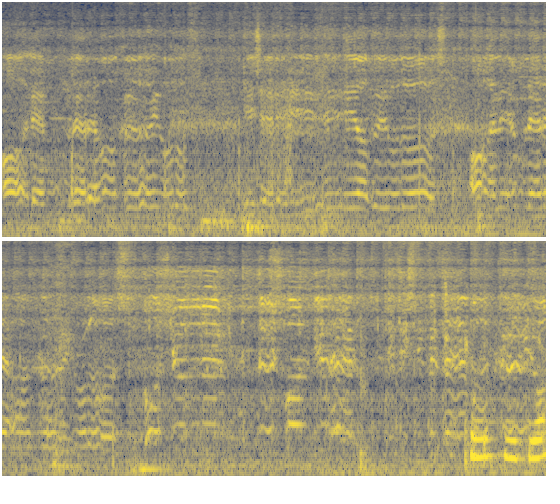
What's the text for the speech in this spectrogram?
Alemlere akıyoruz. Geceleri yakıyoruz, alemlere akıyoruz. Hoş gördük, düşman güler, Komik video.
